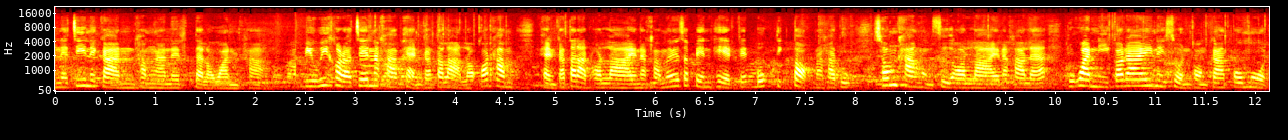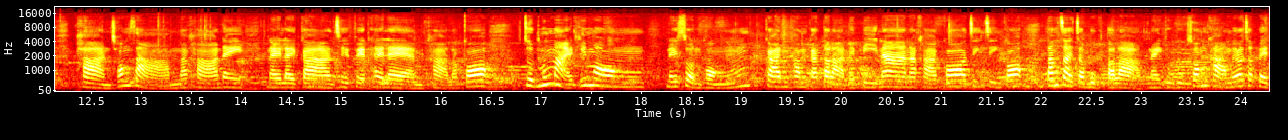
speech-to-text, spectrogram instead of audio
energy ในการทำงานในแต่ละวันค่ะบิววี่คอลลาเจนนะคะ แผนการตลาดเราก็ทำแผนการตลาดออนไลน์นะคะ ไม่ว่าจะเป็นเพจ Facebook TikTok นะคะ ทุกช่องทางของสื่อออนไลน์นะคะ และทุกวันนี้ก็ได้ในส่วนของการโปรโมทผ่านช่อง 3 นะคะ ในในรายการเชฟเฟสไทยแลนด์ค่ะ แล้วก็จุดมุ่งหมายที่มองในส่วนของการทำการตลาดในปีหน้านะคะ ก็จริง ๆ ก็ตั้งใจจะบุกตลาดในทุกๆช่องทางไม่ว่าจะเป็น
